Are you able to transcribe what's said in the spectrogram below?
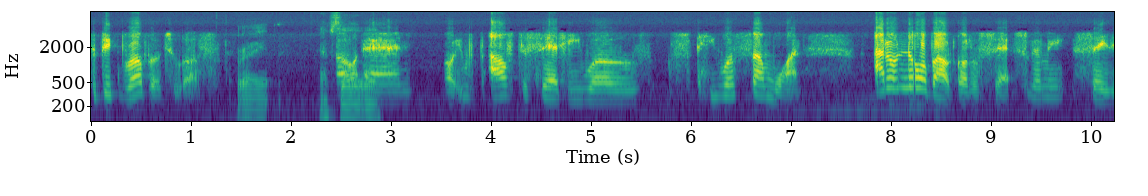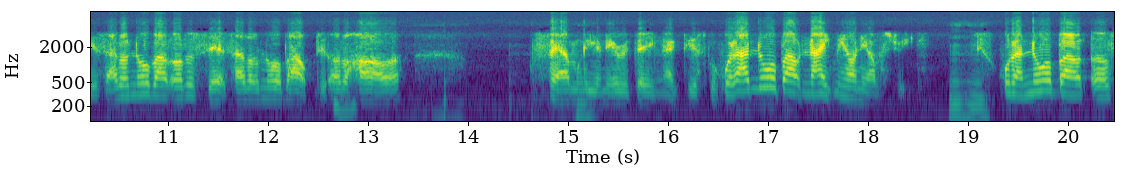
the big brother to us. Right. Absolutely. and it was off the set, he was he was someone. I don't know about other sets. Let me say this: I don't know about other sets. I don't know about the other mm-hmm. horror family and everything like this. But what I know about Nightmare on Elm Street, hmm what I know about us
